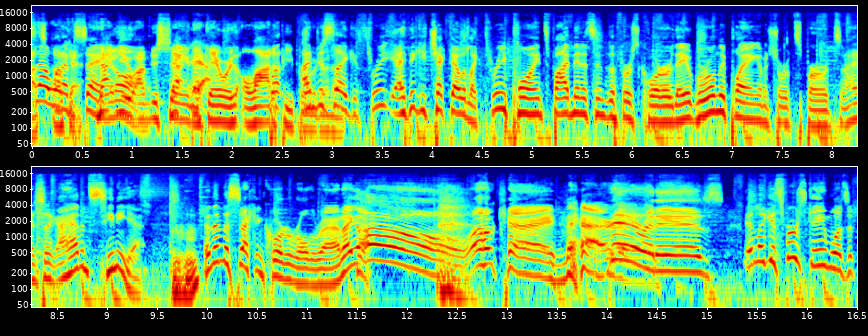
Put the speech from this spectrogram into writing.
scouts. not what I'm saying Not you. all. I'm just saying Not- that there were a lot But of people. I'm just like three. I think he checked out with like three points, five minutes into the first quarter. They were only playing him in short spurts, and I was like, I haven't seen it yet. Mm-hmm. And then the second quarter rolled around. I go, oh, okay, There it there it is. And like his first game wasn't.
